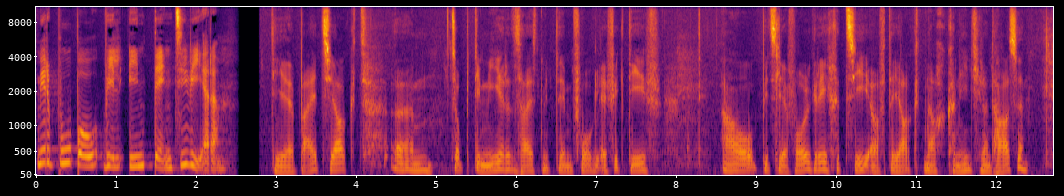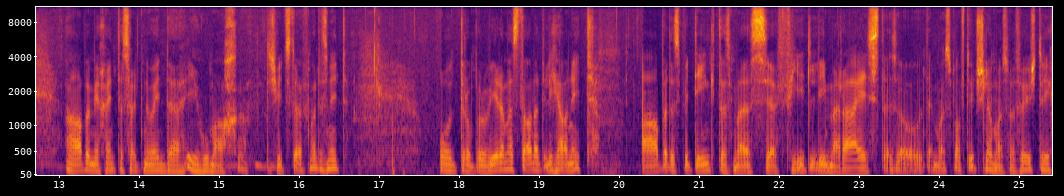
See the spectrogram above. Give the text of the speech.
mir Bubo will intensivieren. Die Beizjagd ähm, zu optimieren, das heißt mit dem Vogel effektiv auch ein bisschen erfolgreicher zu sein auf der Jagd nach Kaninchen und Hasen. Aber wir können das halt nur in der EU machen. In der Schweiz dürfen wir das nicht. Und darum probieren wir es da natürlich auch nicht. Aber das bedingt, dass man sehr viel immer reist. Also dann muss man auf Deutschland, muss man auf Österreich,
